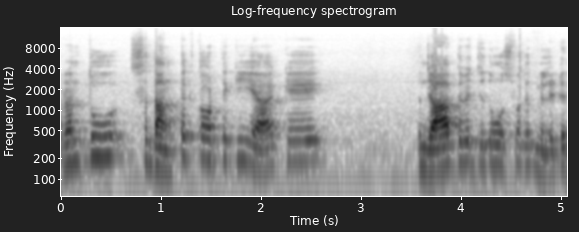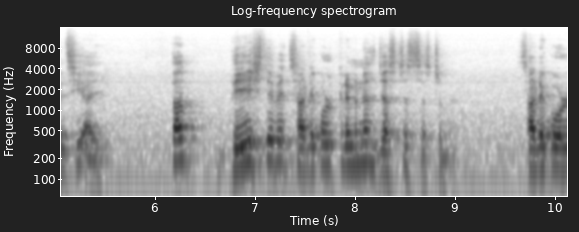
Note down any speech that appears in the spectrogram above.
ਪਰੰਤੂ ਸਿਧਾਂਤਕ ਤੌਰ ਤੇ ਕੀ ਆ ਕਿ ਪੰਜਾਬ ਦੇ ਵਿੱਚ ਜਦੋਂ ਉਸ ਵਕਤ ਮਿਲੀਟੈਂਸੀ ਆਈ ਤਾਂ ਦੇਸ਼ ਦੇ ਵਿੱਚ ਸਾਡੇ ਕੋਲ ਕ੍ਰਿਮੀਨਲ ਜਸਟਿਸ ਸਿਸਟਮ ਹੈ। ਸਾਡੇ ਕੋਲ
